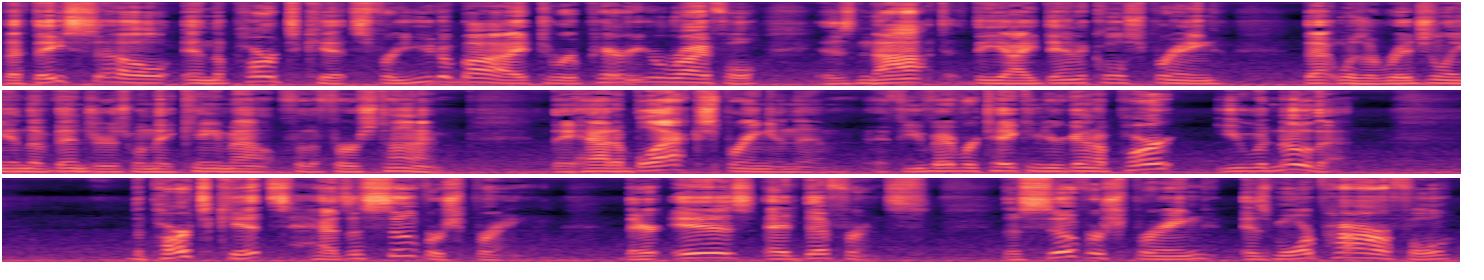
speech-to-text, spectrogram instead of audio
that they sell in the parts kits for you to buy to repair your rifle is not the identical spring that was originally in the Avengers when they came out for the first time. They had a black spring in them. If you've ever taken your gun apart, you would know that. The parts kits has a silver spring. There is a difference. The silver spring is more powerful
